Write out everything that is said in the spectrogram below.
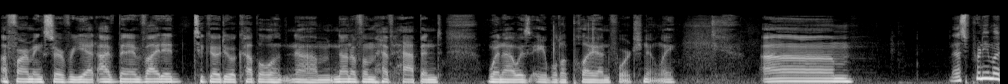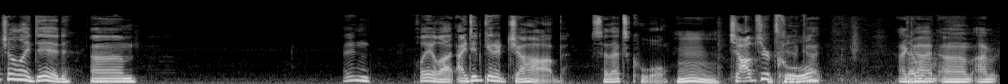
a farming server yet. I've been invited to go to a couple. Um, none of them have happened when I was able to play, unfortunately. Um, that's pretty much all I did. Um, I didn't play a lot. I did get a job, so that's cool. jobs are That's good. cool. I got, I That got um, I'm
